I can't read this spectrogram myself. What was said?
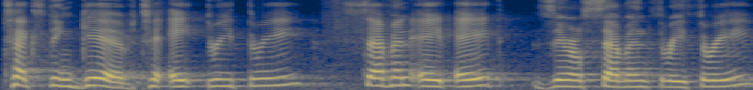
texting GIVE to 833-788-0733,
